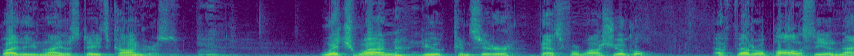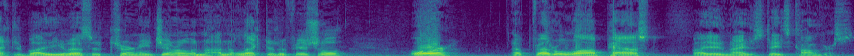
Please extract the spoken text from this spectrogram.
by the United States Congress. Which one do you consider best for Washougal? A federal policy enacted by the U.S. Attorney General, an unelected official, or a federal law passed by the United States Congress?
